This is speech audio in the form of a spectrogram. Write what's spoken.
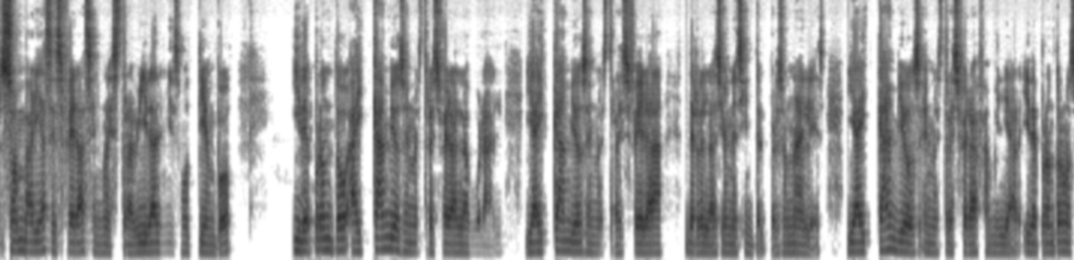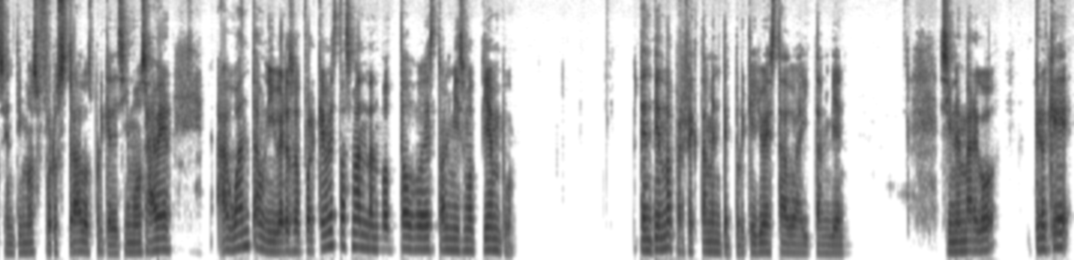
son varias esferas en nuestra vida al mismo tiempo y de pronto hay cambios en nuestra esfera laboral y hay cambios en nuestra esfera de relaciones interpersonales y hay cambios en nuestra esfera familiar y de pronto nos sentimos frustrados porque decimos, a ver, aguanta universo, ¿por qué me estás mandando todo esto al mismo tiempo? Te entiendo perfectamente porque yo he estado ahí también. Sin embargo, creo que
